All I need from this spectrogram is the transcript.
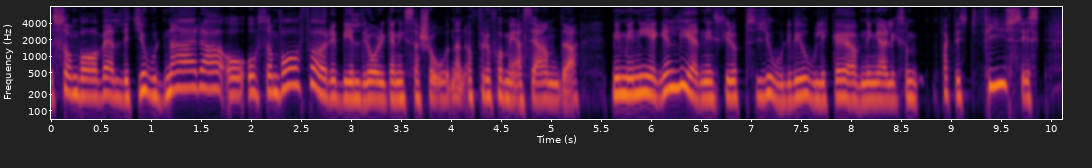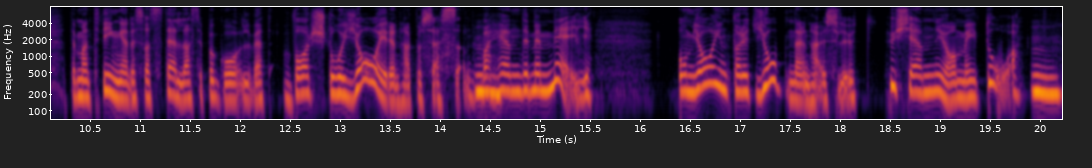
som var väldigt jordnära och, och, som var förebilder i organisationen och för att få med sig andra. Med min egen ledningsgrupp så gjorde vi olika övningar liksom faktiskt fysiskt där man tvingades att ställa sig på golvet. Var står jag i den här processen? Mm. Vad händer med mig? om jag inte har ett jobb när den här är slut, hur känner jag mig då? Mm.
